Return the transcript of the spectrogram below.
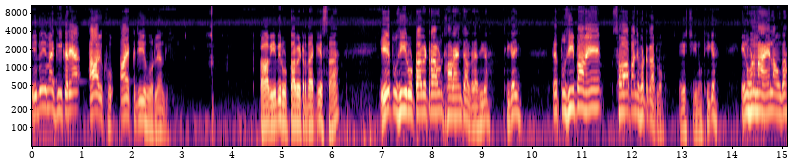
ਇਹਦੇ ਲਈ ਮੈਂ ਕੀ ਕਰਿਆ? ਆਹ ਵੇਖੋ ਆਹ ਇੱਕ ਚੀਜ਼ ਹੋਰ ਲਿਆਂਦੀ। ਆਹ ਵੀ ਇਹ ਵੀ ਰੋਟਾਵੇਟਰ ਦਾ ਇੱਕ ਹਿੱਸਾ। ਇਹ ਤੁਸੀਂ ਰੋਟਾਵੇਟਰ ਆ, ਹੁਣ 18 ਇੰਚ ਚੱਲ ਰਿਹਾ ਸੀਗਾ, ਠੀਕ ਹੈ ਜੀ? ਤੇ ਤੁਸੀਂ ਭਾਵੇਂ ਸਵਾ ਪੰਜ ਫੁੱਟ ਕਰ ਲਓ ਇਸ ਚੀਜ਼ ਨੂੰ, ਠੀਕ ਹੈ? ਇਹਨੂੰ ਹੁਣ ਮੈਂ ਐਂ ਲਾਉਂਗਾ,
